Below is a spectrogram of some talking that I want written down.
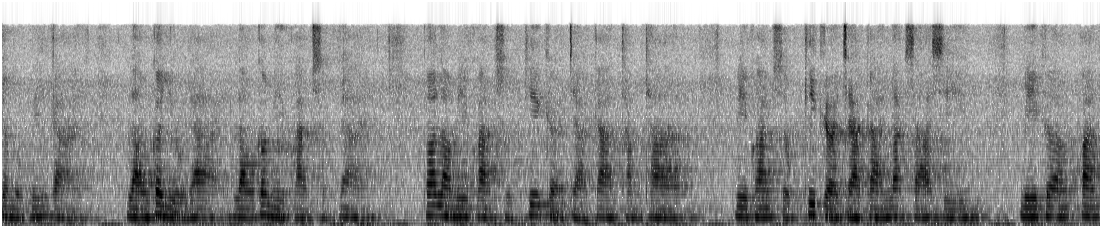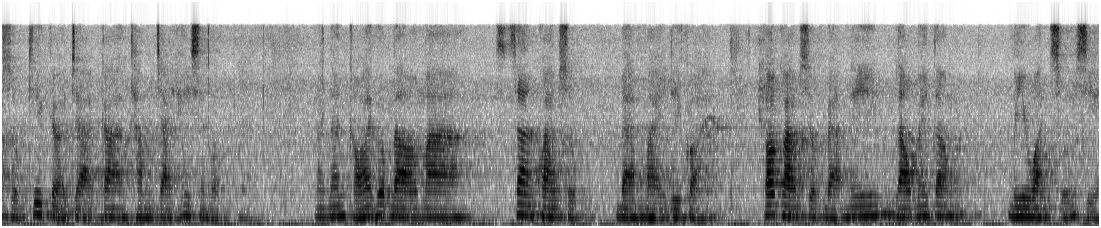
จมูกลิ้นกาย เราก็อยู่ได้ เราก็มีความสุขได้ เพราะเรามีความสุขที่เกิดจากการทำทาน มีความสุขที่เกิดจากการรักษาศีล มีความสุขที่เกิดจากการทำใจให้สงบดังนั้นขอให้พวกเรามา สร้างความสุขแบบใหม่ดีกว่า เพราะความสุขแบบนี้เราไม่ต้องมีวันสูญเสีย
